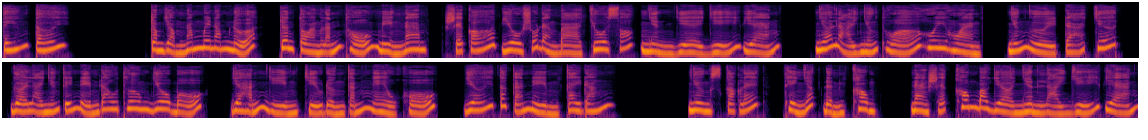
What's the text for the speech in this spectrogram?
tiến tới. Trong vòng 50 năm nữa, trên toàn lãnh thổ miền Nam sẽ có vô số đàn bà chua xót nhìn về dĩ vãng, nhớ lại những thuở huy hoàng, những người đã chết, gợi lại những kỷ niệm đau thương vô bổ và hãnh diện chịu đựng cảnh nghèo khổ với tất cả niềm cay đắng. Nhưng Scarlett thì nhất định không, nàng sẽ không bao giờ nhìn lại dĩ vãng.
